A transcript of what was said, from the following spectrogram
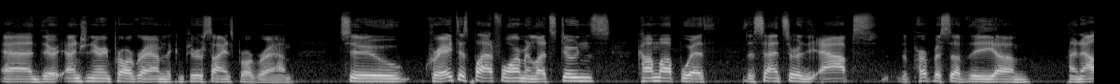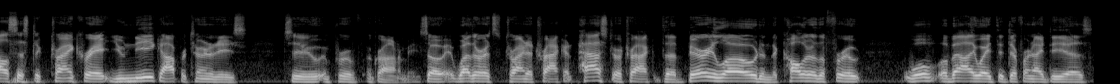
and their engineering program, the computer science program, to create this platform and let students come up with the sensor, the apps, the purpose of the um, analysis to try and create unique opportunities to improve agronomy. So whether it's trying to track a pest or track the berry load and the color of the fruit, we'll evaluate the different ideas,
